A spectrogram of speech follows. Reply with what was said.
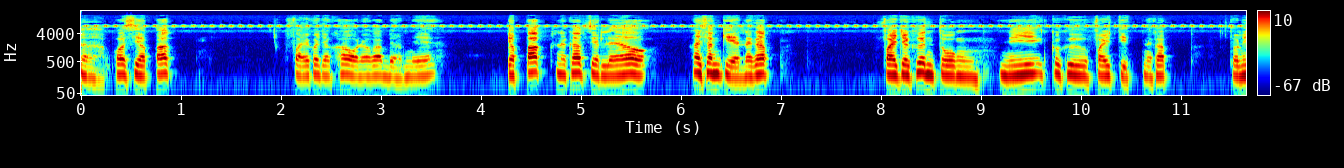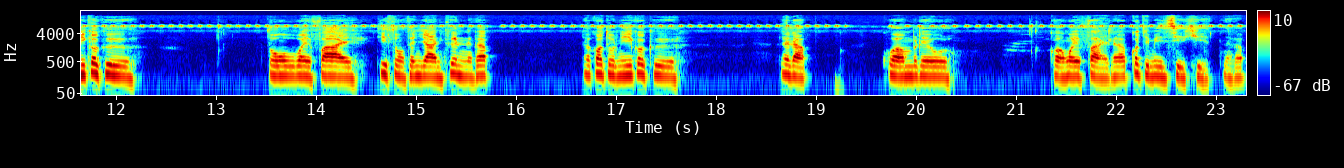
อ่าพอเสียบปลั๊กไฟก็จะเข้านะครับ แบบนี้เสียบปลั๊กนะครับ เสร็จแล้วให้สังเกตนะครับ ไฟจะขึ้นตรงนี้ก็คือไฟติดนะครับตัวนี้ก็คือตัว Wi-Fi ที่ส่งสัญญาณขึ้นนะครับ แล้วก็ตัวนี้ก็คือ ระดับความเร็วของ Wi-Fi นะครับ ก็จะมีสี่ขีดนะครับ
